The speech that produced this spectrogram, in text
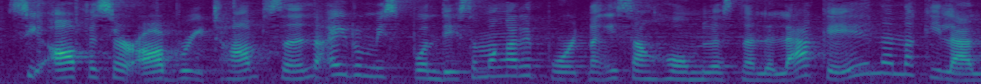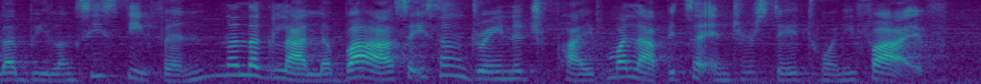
Si Officer Aubrey Thompson ay rumisponde sa mga report ng isang homeless na lalaki na nakilala bilang si Stephen na naglalaba sa isang drainage pipe malapit sa Interstate 25.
